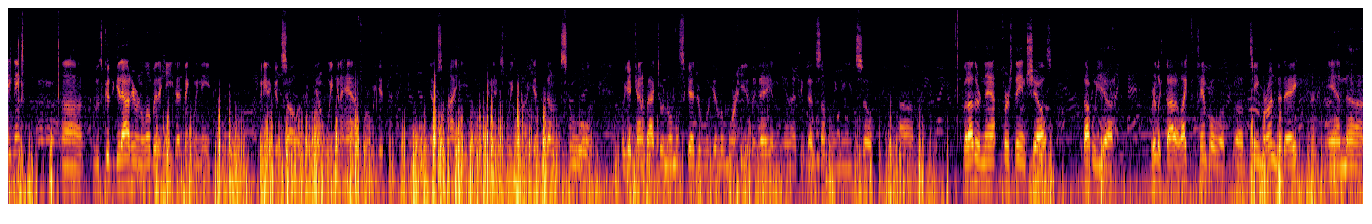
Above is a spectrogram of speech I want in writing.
lightning. Uh, it was good to get out here in a little bit of heat. I think we need we need a good solid you know week and a half where we get you know some high heat. Hopefully next week when we get done with school and we get kind of back to a normal schedule, we'll get a little more heat of the day, and, and I think that's something we need. So, um, but other than that, first day in shells, thought we uh, really thought I liked the tempo of, of team run today, and uh,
